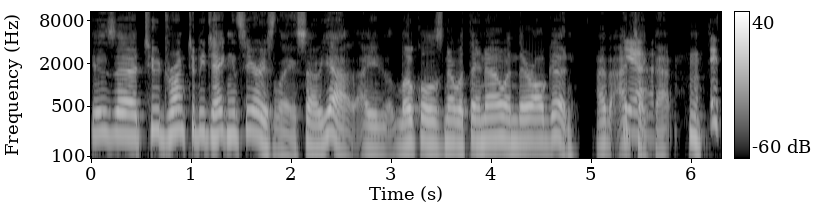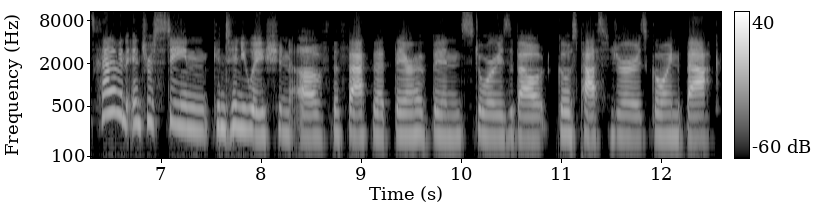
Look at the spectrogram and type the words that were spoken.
is uh, too drunk to be taken seriously. So yeah, I, locals know what they know, and they're all good. I, I Yeah. take that. It's kind of an interesting continuation of the fact that there have been stories about ghost passengers going back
